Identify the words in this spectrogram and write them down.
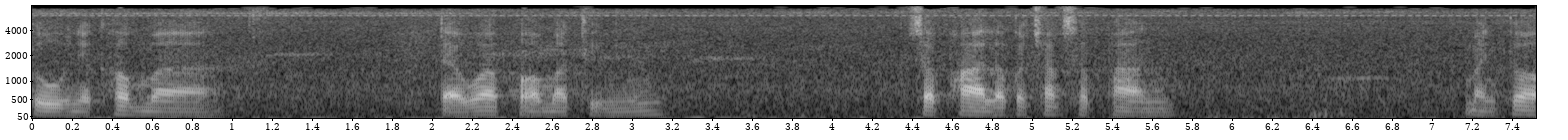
ตรูเนี่ยเข้ามา แต่ว่าพอมาถึงสะพานเราก็ชักสะพาน มันก็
